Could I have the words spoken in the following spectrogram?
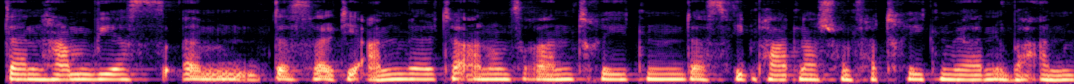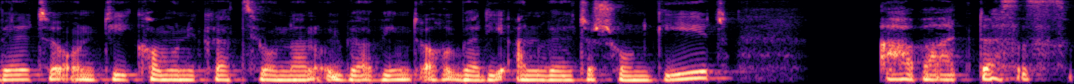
dann haben wir es, ähm, dass halt die Anwälte an uns rantreten, dass die Partner schon vertreten werden über Anwälte und die Kommunikation dann überwiegend auch über die Anwälte schon geht. Aber das ist,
